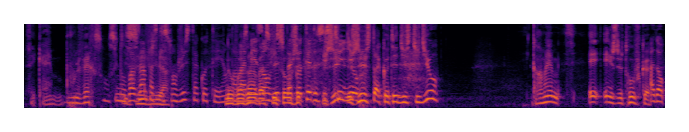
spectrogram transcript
C'est quand même bouleversant ce Nos voisins parce qu'ils sont juste à côté, hein, dans la maison juste à côté de ce studio. Juste à côté du studio. Quand même, et, et, je trouve que... Alors,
